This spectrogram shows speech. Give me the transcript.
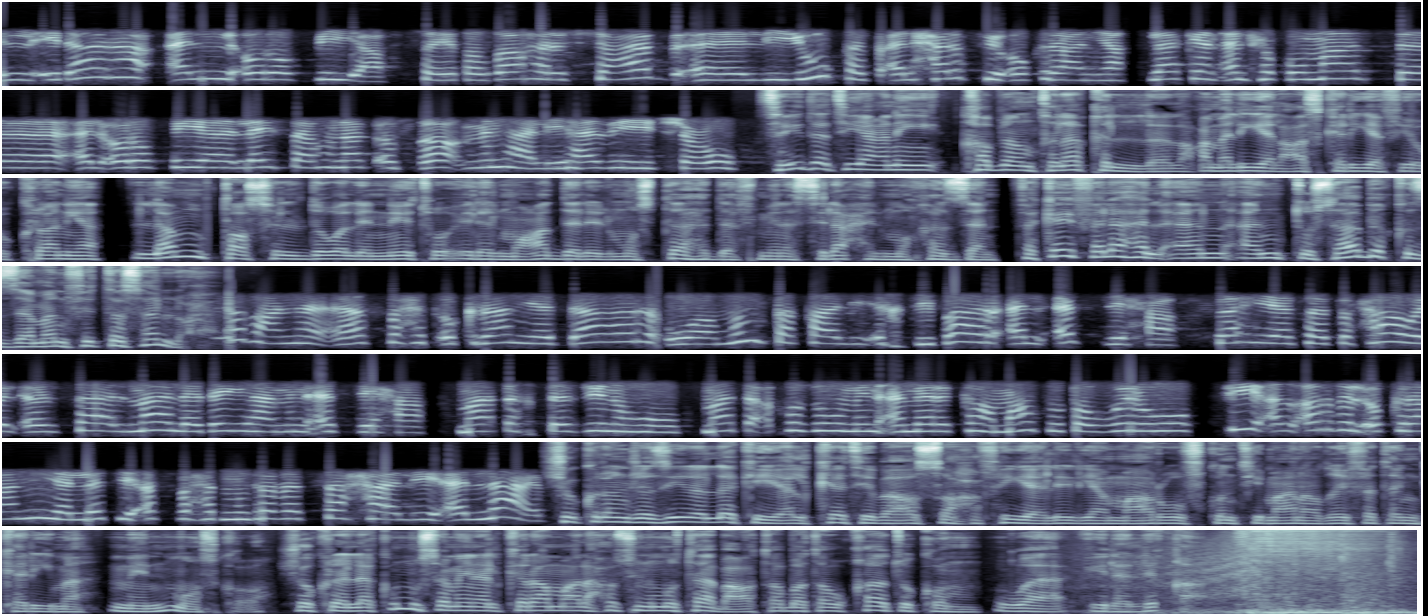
الإدارة الأوروبية سيتظاهر الشعب آه، ليوقف الحرب في أوكرانيا. لكن الحكومات آه، الأوروبية ليس هناك إصغاء منها لهذه الشعوب. سيدتي يعني قبل انطلاق العملية العسكرية في أوكرانيا لم تصل دول الناتو إلى المعدل المستهدف من السلاح المخزن. فكيف لها الآن أن تسابق الزمن في التسلح؟ طبعا أصبحت أوكرانيا دار ومنطقة لاختبار الأسلحة فهي ستحاول إرسال ما لديها من أسلحة ما تختزنه ما تأخذه من أمريكا ما تطوره في الأرض الأوكرانية التي أصبحت مجرد ساحة للعب شكرا جزيلا لك الكاتبة الصحفية ليليا معروف كنت معنا ضيفة كريمة من موسكو. شكرا لكم مستمعينا الكرام على حسن المتابعة طابت أوقاتكم وإلى اللقاء.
